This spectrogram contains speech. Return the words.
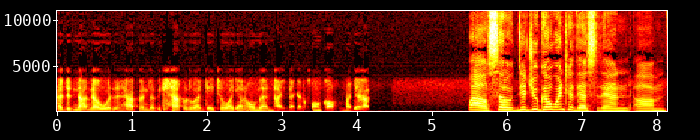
I did not know what had happened at the Capitol that day till I got home that night and I got a phone call from my dad. Wow. So did you go into this then? Um,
